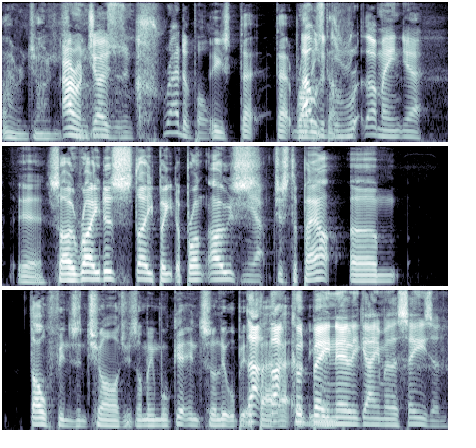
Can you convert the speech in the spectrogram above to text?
Aaron Jones. Aaron Jones was incredible. He's that that That was a gr- I mean, yeah, Yeah. So Raiders they beat the Broncos. Yeah. Just about. Um, Dolphins and Chargers. I mean, we'll get into a little bit that about that that. could at the be end. nearly game of the season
